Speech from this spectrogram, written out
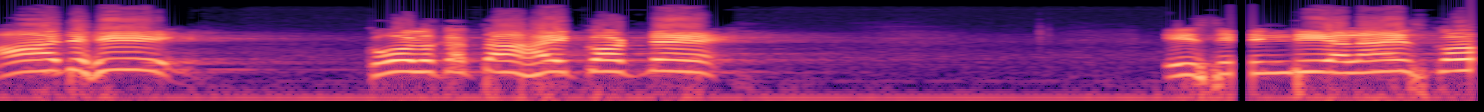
आज ही कोलकाता हाईकोर्ट ने इस इंडी अलायंस को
